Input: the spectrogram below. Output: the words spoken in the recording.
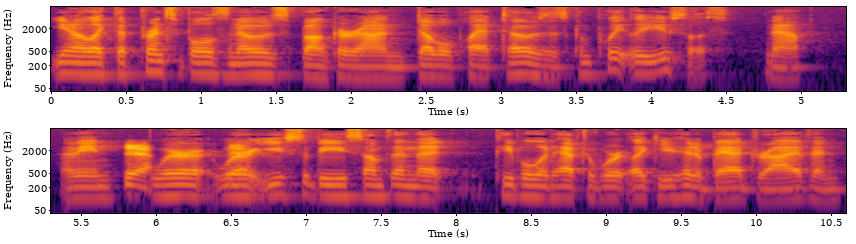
you know, like the principal's nose bunker on double plateaus is completely useless now. I mean, yeah. where where yeah. it used to be something that people would have to work like you hit a bad drive and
